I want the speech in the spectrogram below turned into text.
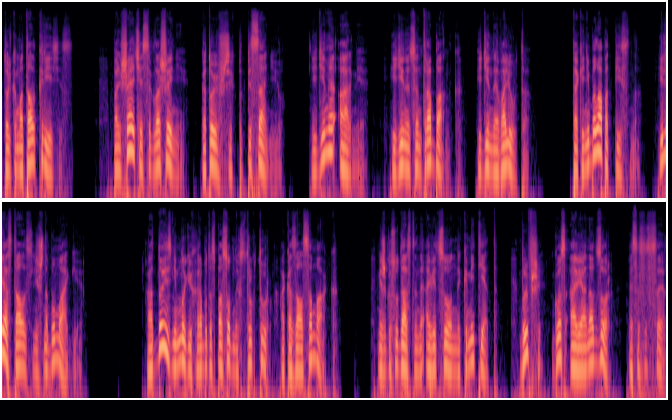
Только мотал кризис. Большая часть соглашений, готовившихся к подписанию, единая армия, единый Центробанк, единая валюта, так и не была подписана или осталась лишь на бумаге. Одной из немногих работоспособных структур оказался МАК, Межгосударственный авиационный комитет, бывший Госавианадзор СССР,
